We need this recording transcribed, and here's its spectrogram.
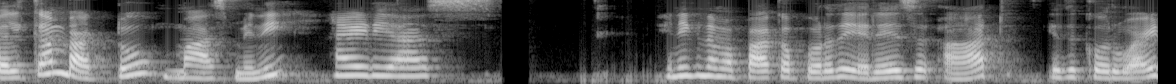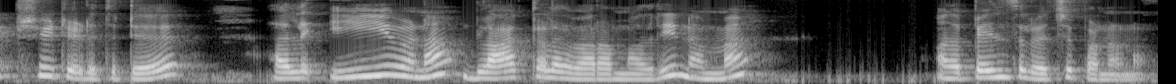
Welcome back to mass mini ideas இன்றைக்கி நம்ம பார்க்க போகிறது எரேசர் ஆர்ட் இதுக்கு ஒரு ஒயிட் ஷீட் எடுத்துகிட்டு அதில் ஈவனாக பிளாக் கலர் வர மாதிரி நம்ம அந்த பென்சில் வச்சு பண்ணணும்.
